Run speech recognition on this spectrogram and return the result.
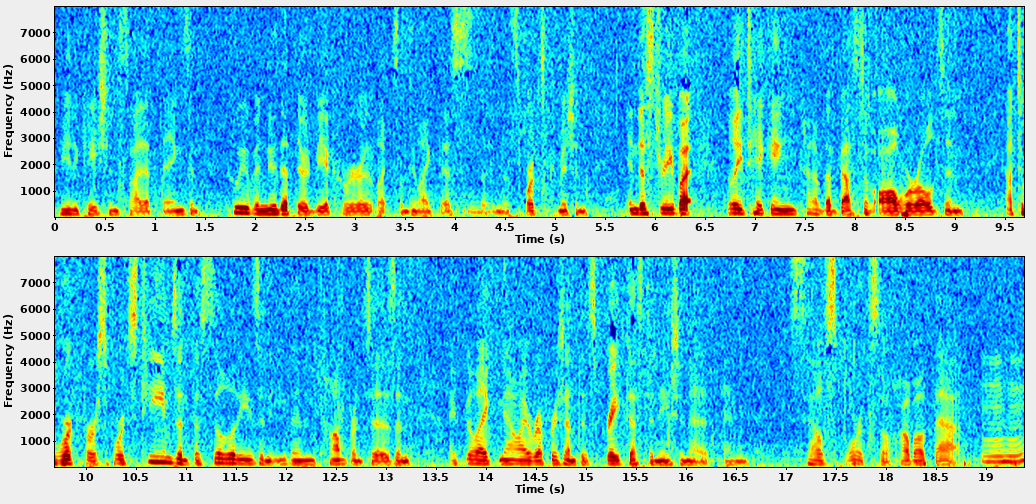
communication side of things, and who even knew that there would be a career like something like this in the sports commission industry, but really taking kind of the best of all worlds and got to work for sports teams and facilities and even conferences. And I feel like now I represent this great destination at, and sell sports. So how about that? Mm-hmm.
